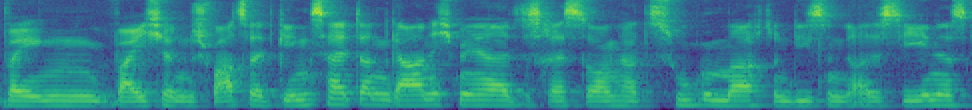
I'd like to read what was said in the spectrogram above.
wegen, weil ich in den Schwarzwald ging es halt dann gar nicht mehr, das Restaurant hat zugemacht und dies und alles jenes.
